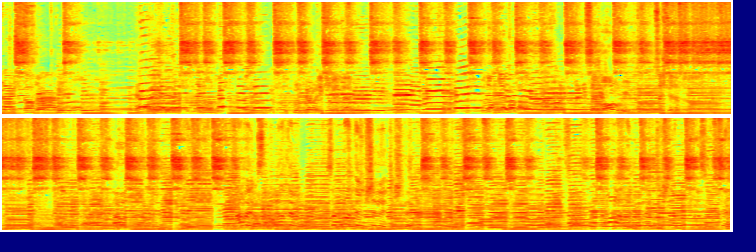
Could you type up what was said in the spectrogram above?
zakochany. Uwielbiamy się, tak? Podobnie baba. Chcemy mówić. Chcę się Ale samolotem, samolotem przylecisz teraz. Samolotem polecisz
